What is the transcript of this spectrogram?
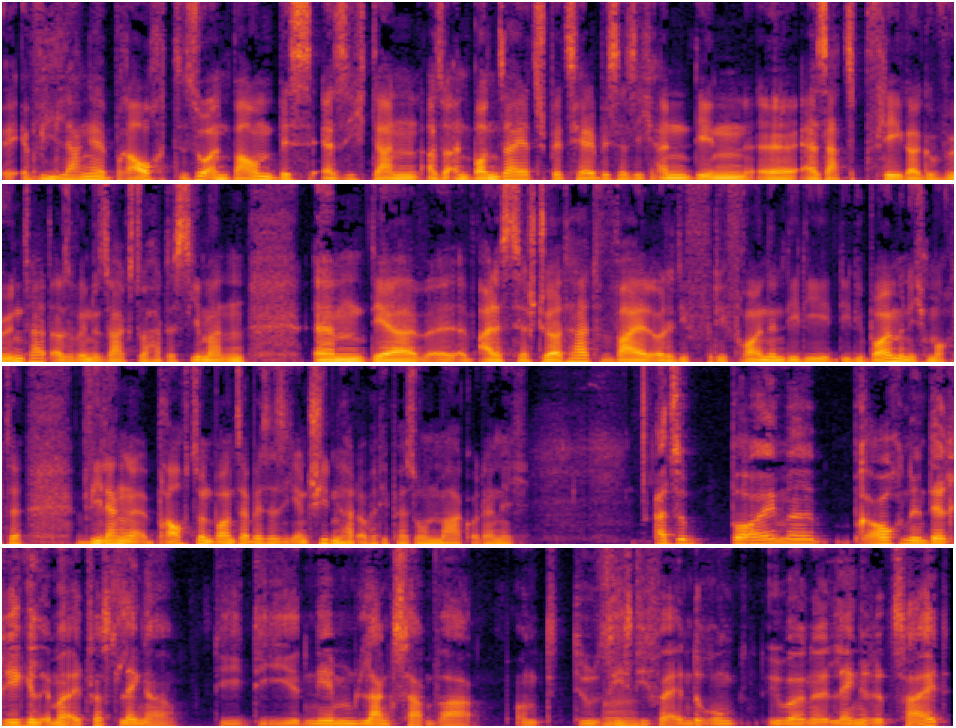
wie lange braucht so ein Baum, bis er sich dann, also ein Bonsai jetzt speziell, bis er sich an den äh, Ersatzpfleger gewöhnt hat? Also wenn du sagst, du hattest jemanden, ähm, der äh, alles zerstört hat, weil oder die die Freundin, die die die die Bäume nicht mochte, wie lange braucht so ein Bonsai, bis er sich entschieden hat, ob er die Person mag oder nicht? Also Bäume brauchen in der Regel immer etwas länger. Die, die nehmen langsam wahr. Und du siehst mhm. die Veränderung über eine längere Zeit.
